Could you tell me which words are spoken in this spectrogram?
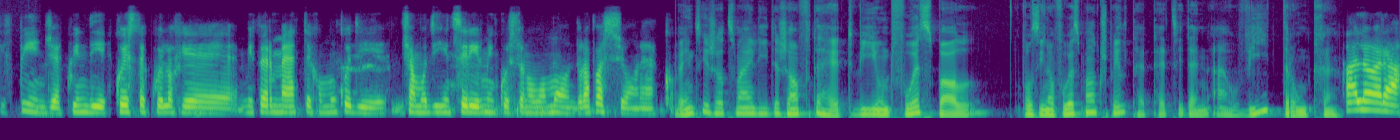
ti spinge, quindi questo è quello che mi permette comunque di, diciamo, di inserirmi in questo nuovo mondo, la passione. Ecco. Wenn sie schon zwei Leidenschaften hat, Wein und Fußball, wo sie noch Fußball gespielt hat, hat sie dann auch Wein getrunken? Allora,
